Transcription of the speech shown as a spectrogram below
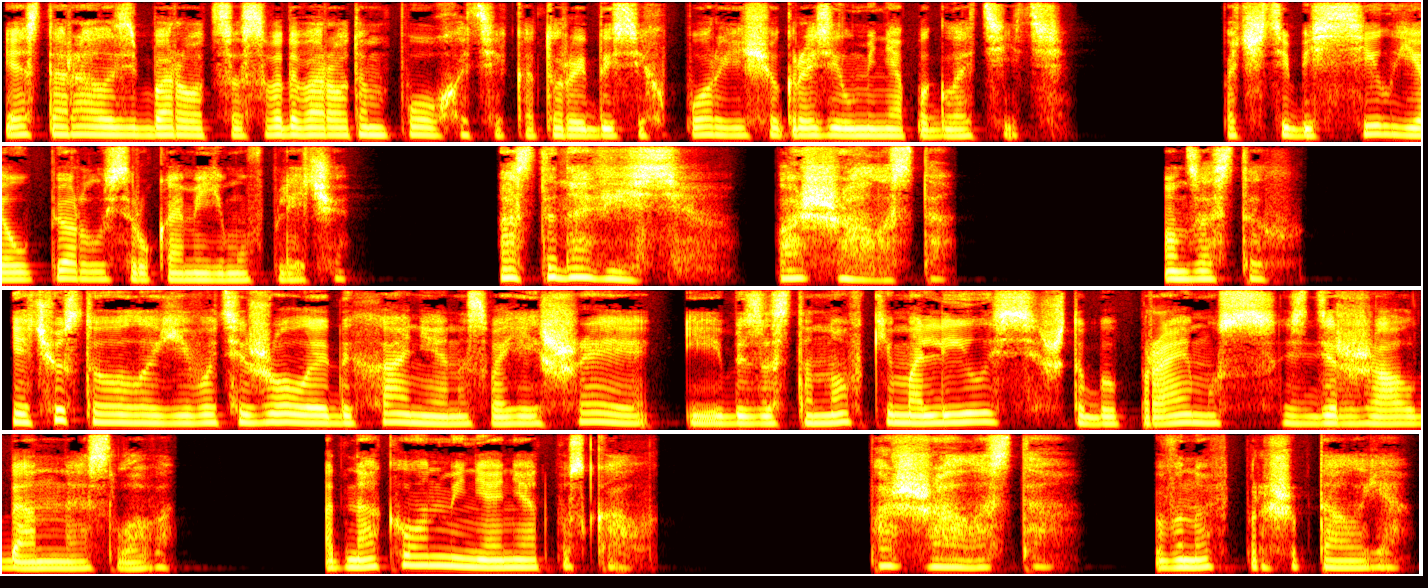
Я старалась бороться с водоворотом похоти, который до сих пор еще грозил меня поглотить. Почти без сил я уперлась руками ему в плечи. «Остановись, пожалуйста». Он застыл. Я чувствовала его тяжелое дыхание на своей шее и без остановки молилась, чтобы Праймус сдержал данное слово. Однако он меня не отпускал. «Пожалуйста», — вновь прошептала я, —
